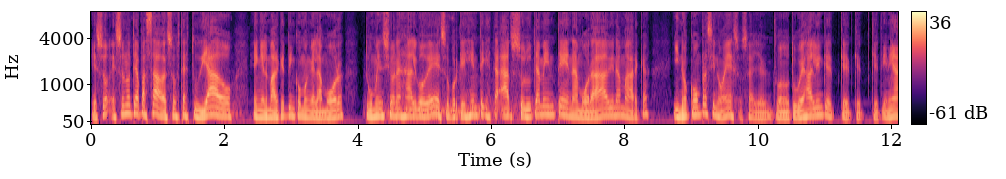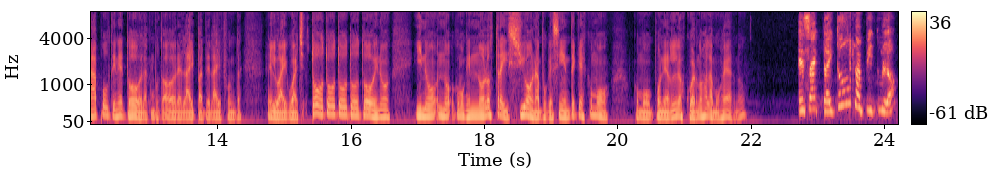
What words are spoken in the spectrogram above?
Eso, eso no te ha pasado, eso está estudiado en el marketing como en el amor. Tú mencionas algo de eso, porque hay gente que está absolutamente enamorada de una marca y no compra sino eso. O sea, cuando tú ves a alguien que, tiene Apple, tiene todo, la computadora, el iPad, el iPhone, el iWatch, todo, todo, todo, todo, todo, y no, y no, no, como que no los traiciona porque siente que es como, como ponerle los cuernos a la mujer, ¿no? Exacto, hay todo un capítulo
